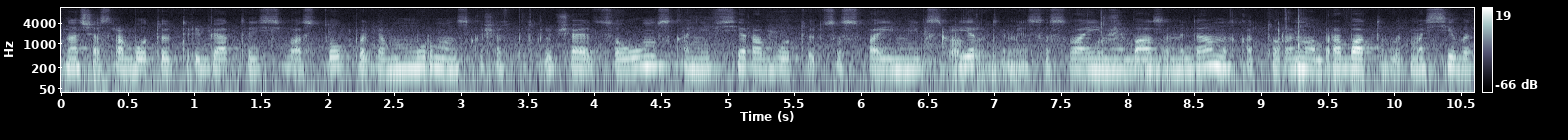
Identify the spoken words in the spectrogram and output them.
у нас сейчас работают ребята из Севастополя, Мурманска, сейчас подключается Омск. Они все работают со своими экспертами, со своими базами данных, которые ну, обрабатывают массивы.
